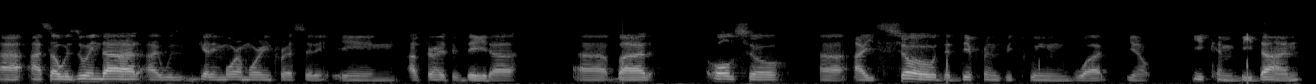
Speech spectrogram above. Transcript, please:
uh, as I was doing that, I was getting more and more interested in, in alternative data, uh, but also uh, I saw the difference between what you know it can be done,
